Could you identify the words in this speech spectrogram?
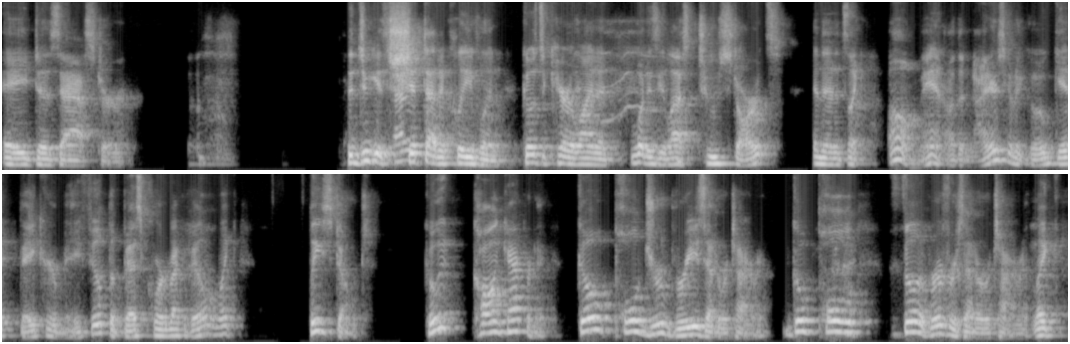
a disaster. The dude gets That shipped is- out of Cleveland, goes to Carolina. What is he last two starts? And then it's like, oh man, are the Niners going to go get Baker Mayfield, the best quarterback available? I'm like, please don't. Go get Colin Kaepernick. Go pull Drew Brees out of retirement. Go pull Philip Rivers out of retirement. Like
